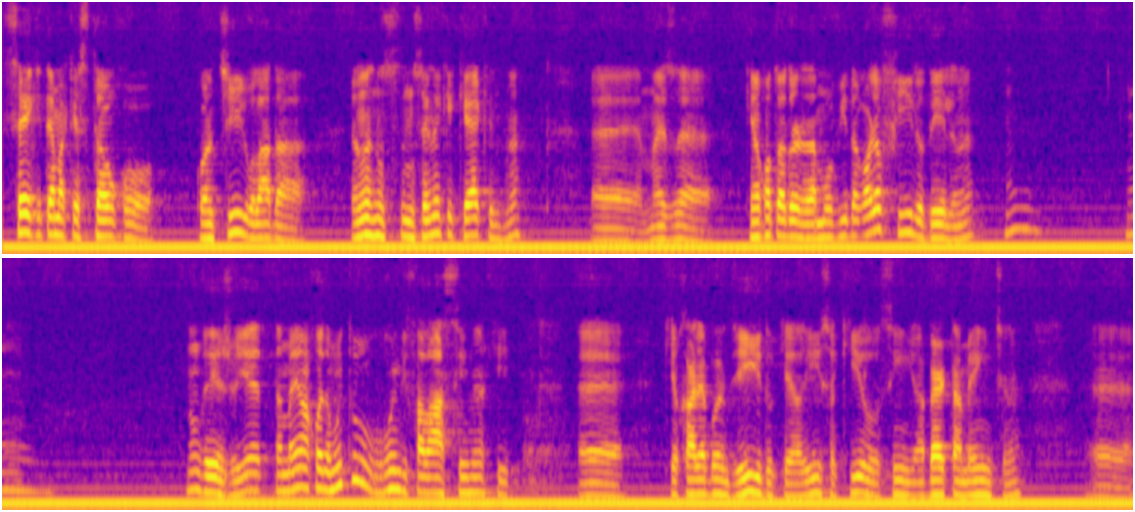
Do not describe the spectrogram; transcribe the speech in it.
Sei que tem uma questão com, com o antigo lá da. Eu não, não, sei nem o que, que é, que, né? É, mas é, quem é o controlador da Movida agora é o filho dele, né? Hum, hum, não vejo. E é também é uma coisa muito ruim de falar assim, né? Que, é, que o cara é bandido, que é isso, aquilo, assim, abertamente, né? É,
